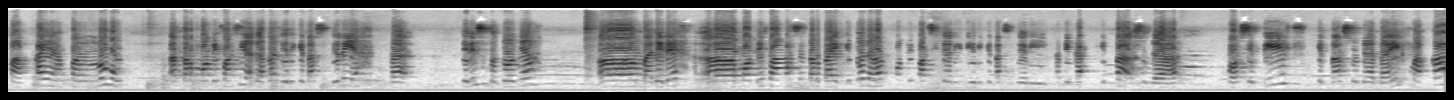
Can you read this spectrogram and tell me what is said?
maka yang perlu termotivasi adalah diri kita sendiri ya mbak. Jadi sebetulnya uh, mbak dede uh, motivasi terbaik itu adalah motivasi dari diri kita sendiri. Ketika kita sudah positif kita sudah baik maka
